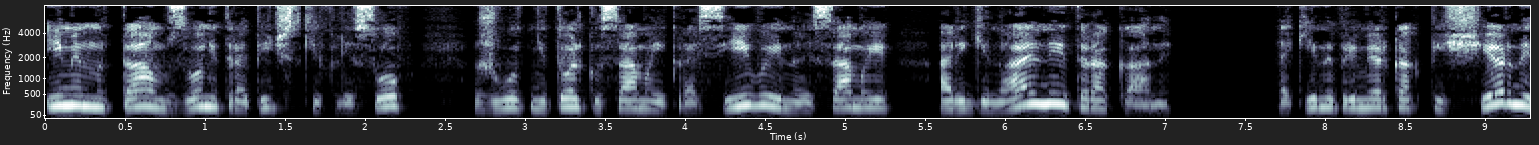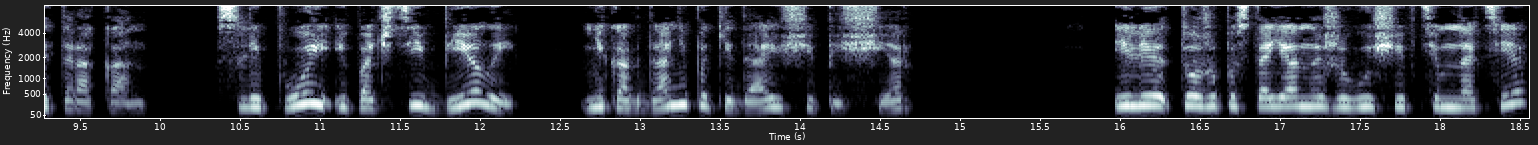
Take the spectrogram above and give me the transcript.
Именно там, в зоне тропических лесов, живут не только самые красивые, но и самые оригинальные тараканы, такие, например, как пещерный таракан, слепой и почти белый, никогда не покидающий пещер. Или тоже постоянно живущий в темноте,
